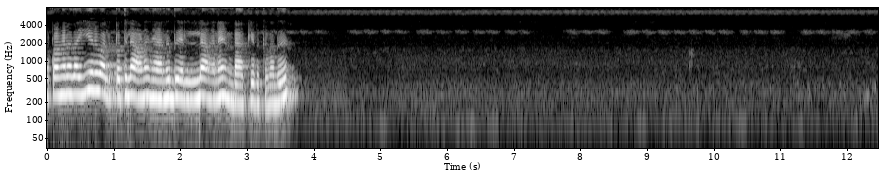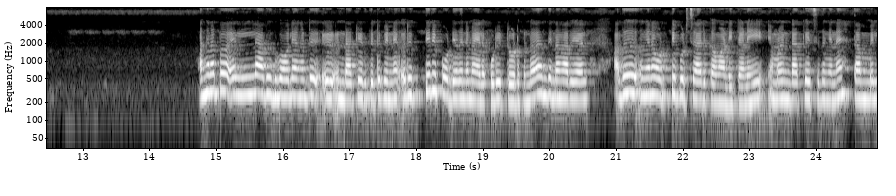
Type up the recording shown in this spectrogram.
അപ്പോൾ അങ്ങനെ ഈ ഒരു വലുപ്പത്തിലാണ് ഞാനിത് എല്ലാം അങ്ങനെ ഉണ്ടാക്കിയെടുക്കുന്നത് അങ്ങനെ ഇപ്പോൾ എല്ലാം അത് ഇതുപോലെ അങ്ങോട്ട് ഉണ്ടാക്കിയെടുത്തിട്ട് പിന്നെ ഒരു ഇത്തിരി പൊടി അതിന്റെ മേലെ കൂടി ഇട്ട് കൊടുക്കേണ്ടത് എന്തിനാണെന്നറിയാൽ അത് ഇങ്ങനെ ഒട്ടി പിടിച്ചാതിരിക്കാൻ വേണ്ടിയിട്ടാണ്. ഈ നമ്മൾ ഉണ്ടാക്കി വെച്ചത് ഇങ്ങനെ തമ്മിൽ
